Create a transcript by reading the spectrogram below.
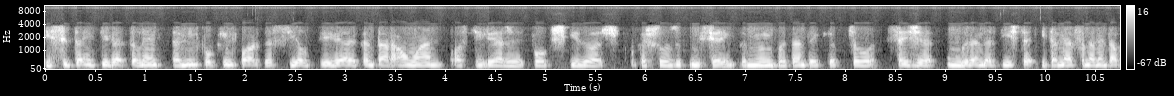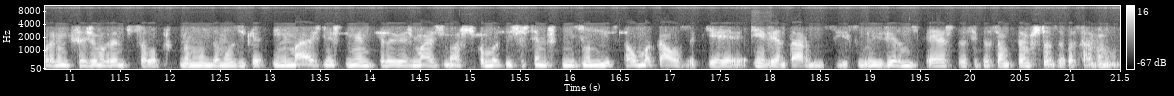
e se tem, tiver talento, a mim pouco importa se ele estiver a cantar há um ano ou se tiver poucos seguidores, poucas pessoas o conhecerem. Para mim o importante é que a pessoa seja um grande artista e também é fundamental para mim que seja uma grande pessoa, porque no mundo da música, e mais neste momento, cada vez mais nós como artistas temos que nos unir a uma causa que é inventarmos e sobrevivermos a esta situação que estamos todos a passar no mundo.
